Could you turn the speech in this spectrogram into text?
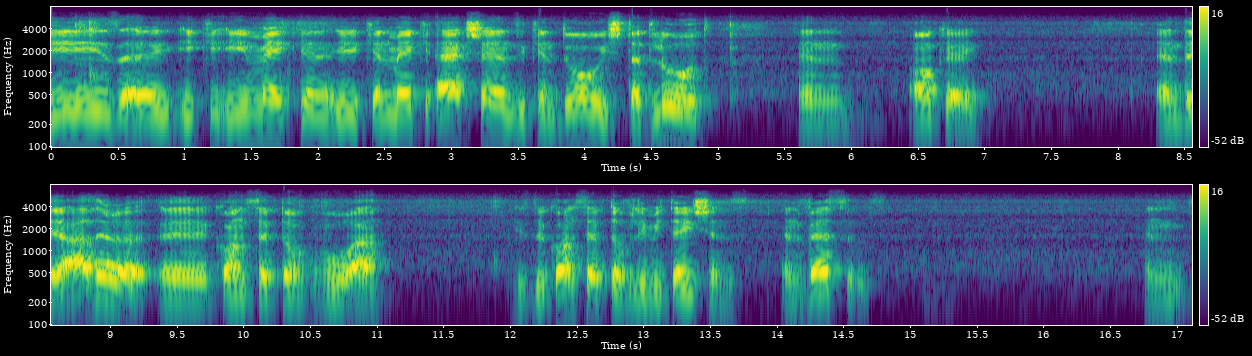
He is a, he, he make he can make actions. He can do ishtadlut, and okay. And the other uh, concept of gvura is the concept of limitations and vessels and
